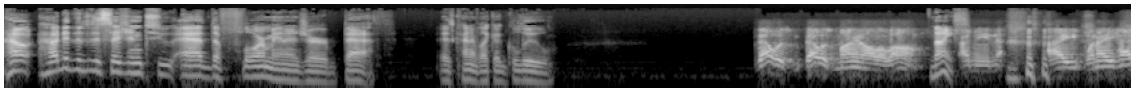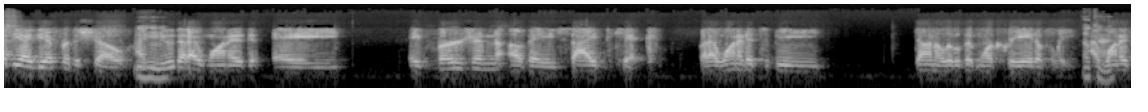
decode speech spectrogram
How how did the decision to add the floor manager Beth as kind of like a glue? That was that was mine all along. Nice. I mean, I when I had the idea for the show, I Mhm. knew that I wanted a a version of a sidekick, but I wanted it to be done a little bit more creatively. Okay. I wanted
